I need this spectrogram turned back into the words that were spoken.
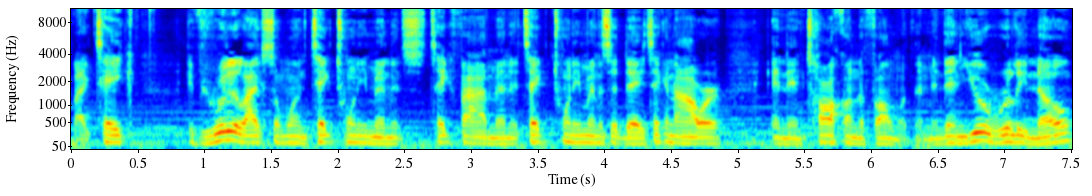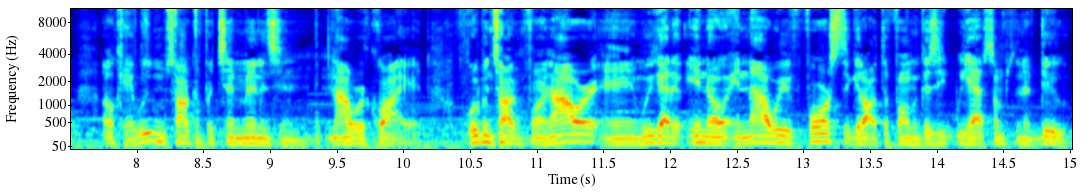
Like, take if you really like someone, take 20 minutes, take five minutes, take 20 minutes a day, take an hour, and then talk on the phone with them. And then you'll really know, okay, we've been talking for 10 minutes and now we're quiet. We've been talking for an hour and we got to, you know, and now we're forced to get off the phone because we have something to do.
